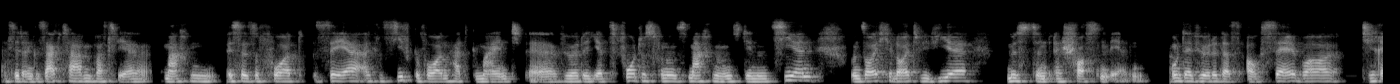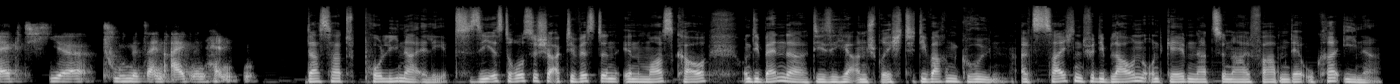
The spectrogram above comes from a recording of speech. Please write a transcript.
Als wir dann gesagt haben, was wir machen, ist er sofort sehr aggressiv geworden, hat gemeint, er würde jetzt Fotos von uns machen und uns denunzieren. Und solche Leute wie wir müssten erschossen werden. Und er würde das auch selber direkt hier tun mit seinen eigenen Händen. Das hat Polina erlebt. Sie ist russische Aktivistin in Moskau und die Bänder, die sie hier anspricht, die waren grün, als Zeichen für die blauen und gelben Nationalfarben der Ukraine.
